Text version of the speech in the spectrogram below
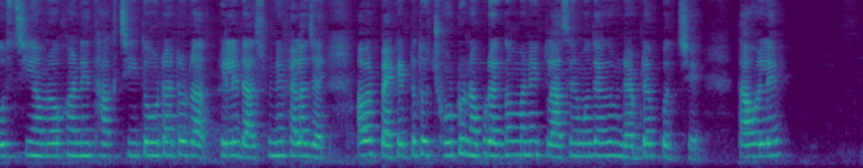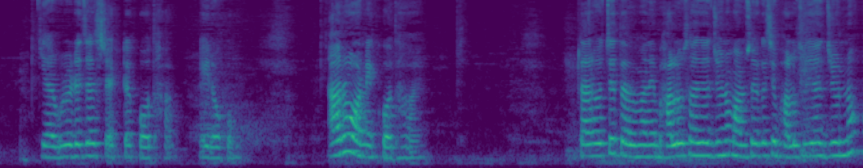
বসছি, আমরা ওখানে থাকছি, তো ওটা তো ফেলে ডাস্টবিনে ফেলা যায়। আবার প্যাকেটটা তো ছোট না, পুরো একদম মানে ক্লাসের মধ্যে একদম ড্যাব ড্যাব করছে। তাহলে কি আর বলে এটা জাস্ট একটা কথা, এরকম। আরও অনেক কথা হয়। তার হচ্ছে মানে ভালো সাজার জন্য, মানুষের কাছে ভালো সাজার জন্য,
